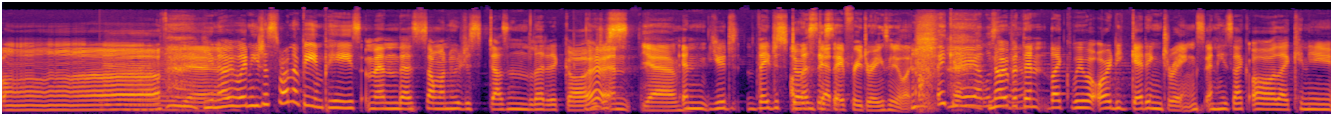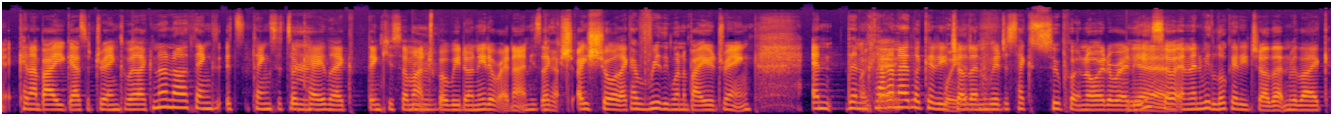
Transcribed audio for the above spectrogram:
uh yeah. you know when you just want to be in peace and then there's someone who just doesn't let it go just- and yeah. and you they just don't Unless they say it. free drinks and you're like, oh, okay, I'll No, but now. then like we were already getting drinks, and he's like, "Oh, like can you can I buy you guys a drink?" We're like, "No, no, thanks, it's thanks, it's okay. Like thank you so much, but we don't need it right now." And he's like, Mm. Yeah. "Are you sure? Like I really want to buy you a drink." And then Clara and I look at each Weird. other, and we're just like super annoyed already. Yeah. So and then we look at each other, and we're like,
